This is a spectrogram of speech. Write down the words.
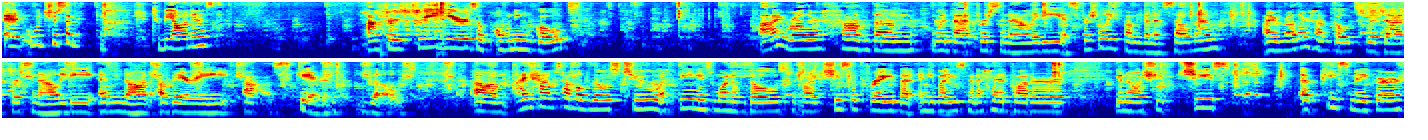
it was just, a, to be honest, after three years of owning goats, I rather have them with that personality, especially if I'm going to sell them. I rather have goats with that personality and not a very uh, scared goat. Um, I have some of those too. Athene is one of those. Like she's afraid that anybody's gonna headbutt her. You know, she she's a peacemaker.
